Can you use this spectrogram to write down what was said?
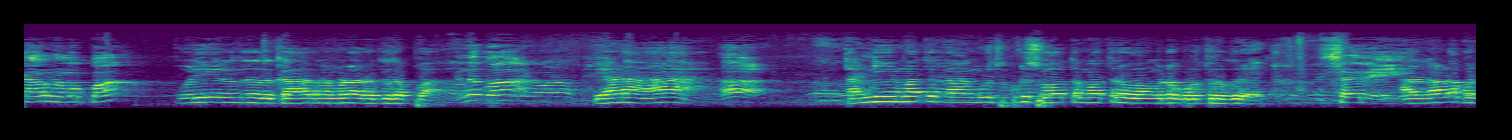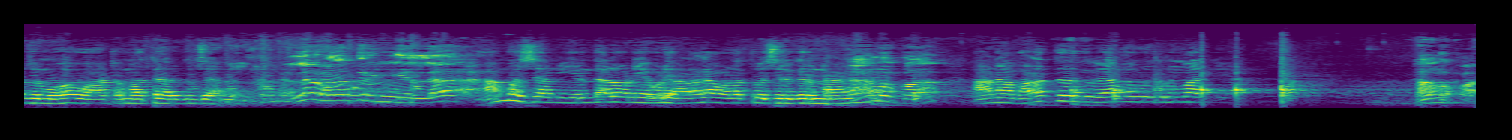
காரணம் அப்பா ஒளி இருந்தது காரணமெல்லாம் இருக்குதப்பா. என்னப்பா? ஏன்னா தண்ணியை மாத்திரம் நான் குடிச்சுப்புட்டு சோத்தை மாத்திரம் உங்ககிட்ட கொடுத்துருக்குறேன். சரி. அதனால கொஞ்சம் முகம் வாட்டமா தான் இருக்கும் சாமி. நல்லா வளர்த்துருக்கீங்கல்ல? ஆமா சாமி இருந்தாலும் உன்னை எவ்வளவு அழகா வளர்த்து வச்சிருக்கிறேன் நானு ஆமாப்பா. ஆனா வளர்த்ததுக்கு வேலை கொடுக்கணுமா இல்லையா? ஆமாப்பா.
